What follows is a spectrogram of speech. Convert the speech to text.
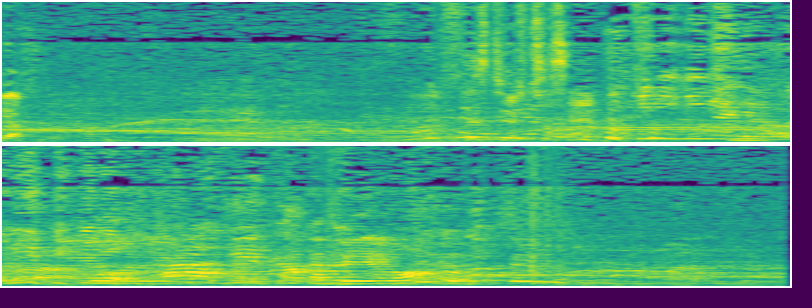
E ó. Vocês tudo. Pequenininha ali, olha pequenininha ali com o cabelo longo. Maravilhoso.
